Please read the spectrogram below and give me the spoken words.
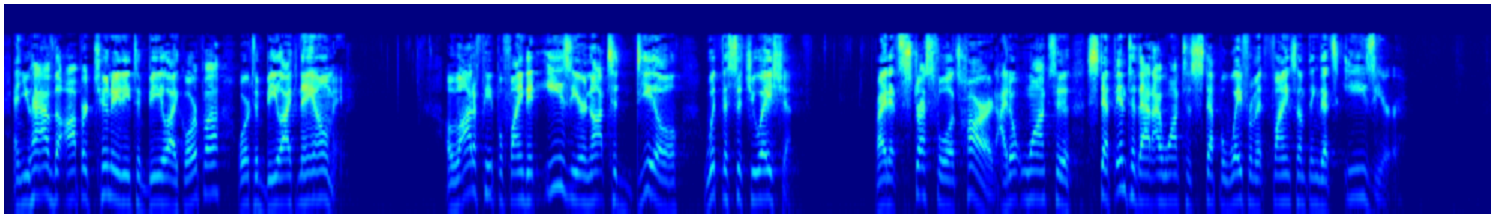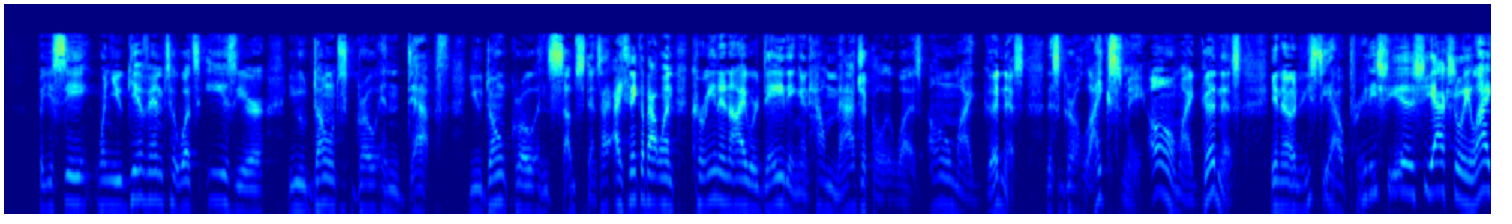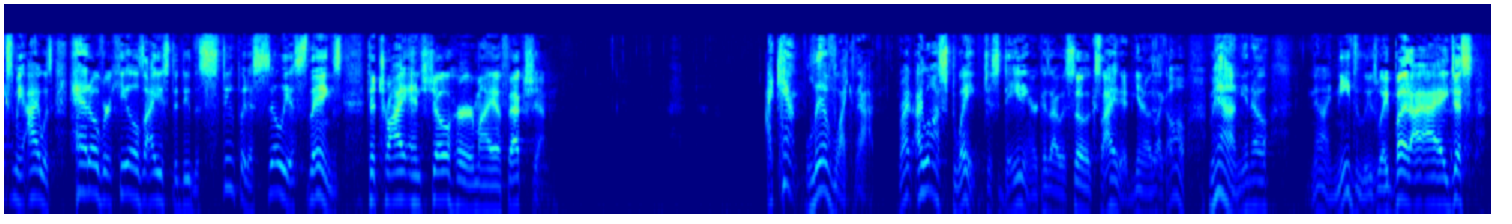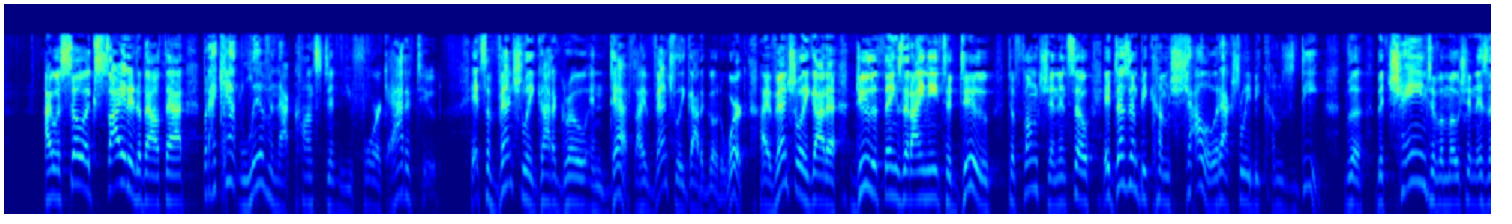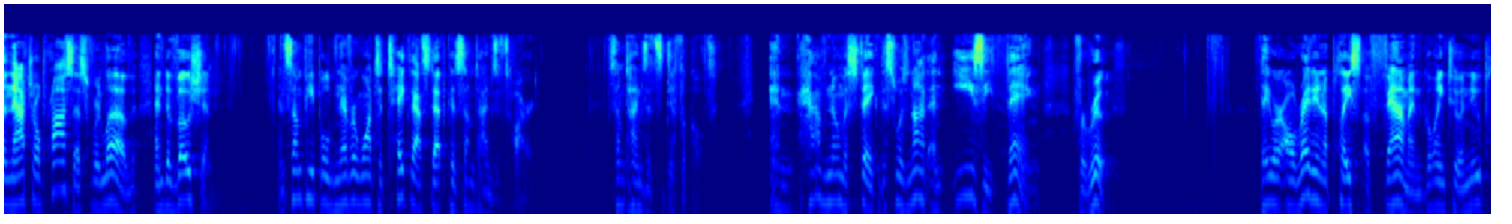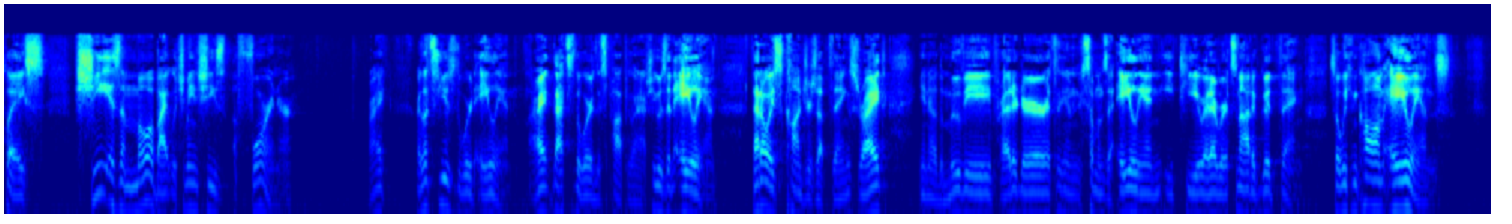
and you have the opportunity to be like Orpah or to be like Naomi. A lot of people find it easier not to deal with the situation. Right? It's stressful. It's hard. I don't want to step into that. I want to step away from it, find something that's easier. But you see, when you give in to what's easier, you don't grow in depth. You don't grow in substance. I, I, think about when Karina and I were dating and how magical it was. Oh my goodness, this girl likes me. Oh my goodness. You know, you see how pretty she is? She actually likes me. I was head over heels. I used to do the stupidest, silliest things to try and show her my affection. I can't live like that. Right? I lost weight just dating her because I was so excited. You know, like, oh man, you know, now I need to lose weight. But I, I just, I was so excited about that, but I can't live in that constant euphoric attitude. It's eventually got to grow in depth. I eventually got to go to work. I eventually got to do the things that I need to do to function. And so it doesn't become shallow. It actually becomes deep. The, the change of emotion is a natural process for love and devotion. And some people never want to take that step because sometimes it's hard. Sometimes it's difficult. And have no mistake, this was not an easy thing for Ruth they were already in a place of famine, going to a new place. She is a Moabite, which means she's a foreigner, right? Or let's use the word alien, all right? That's the word that's popular now. She was an alien. That always conjures up things, right? You know, the movie Predator, you know, someone's an alien, ET, or whatever. It's not a good thing. So we can call them aliens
